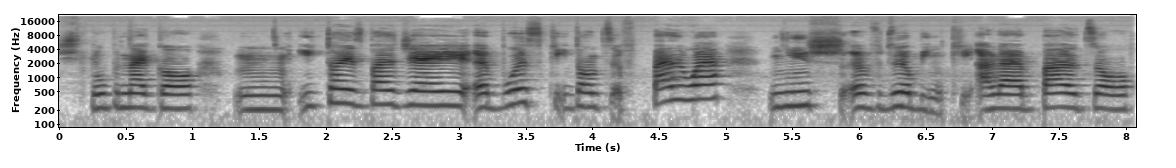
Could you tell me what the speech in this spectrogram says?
ślubnego mm, i to jest bardziej e, błysk idący w perłę niż w drobinki, ale bardzo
